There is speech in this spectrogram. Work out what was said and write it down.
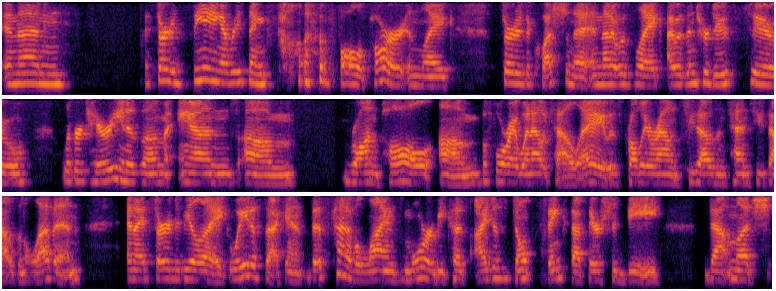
And then i started seeing everything fall apart and like started to question it. And then it was like i was introduced to libertarianism and um, ron paul um, before i went out to la it was probably around 2010 2011 and i started to be like wait a second this kind of aligns more because i just don't think that there should be that much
